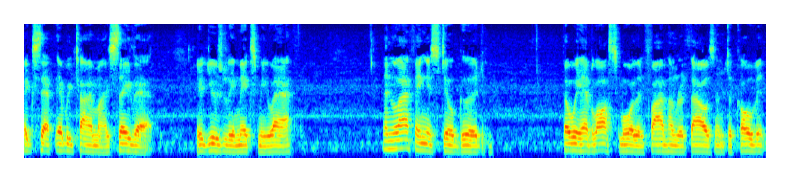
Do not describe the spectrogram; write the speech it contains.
except every time I say that, it usually makes me laugh. And laughing is still good. Though we have lost more than 500,000 to COVID,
